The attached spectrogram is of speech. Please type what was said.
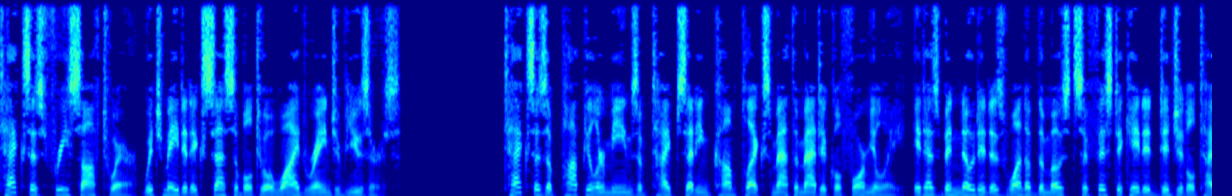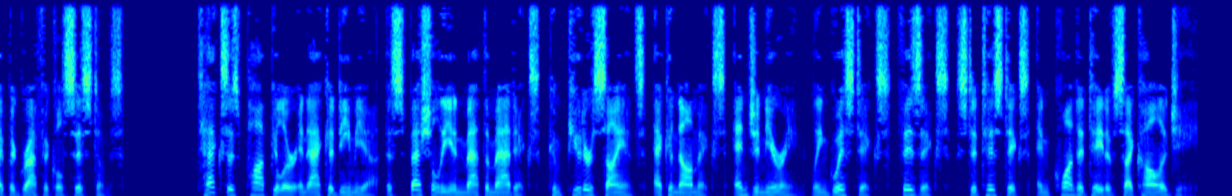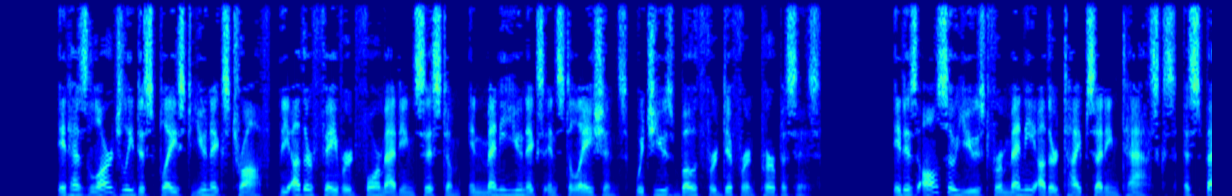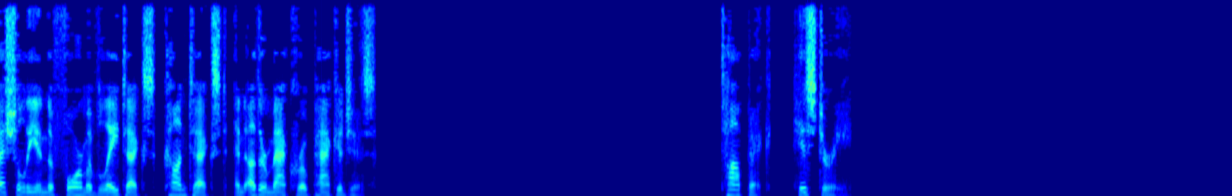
TeX is free software, which made it accessible to a wide range of users. TeX is a popular means of typesetting complex mathematical formulae, it has been noted as one of the most sophisticated digital typographical systems. TeX is popular in academia, especially in mathematics, computer science, economics, engineering, linguistics, physics, statistics, and quantitative psychology. It has largely displaced Unix Troff, the other favored formatting system, in many Unix installations, which use both for different purposes. It is also used for many other typesetting tasks, especially in the form of latex, context, and other macro packages. History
